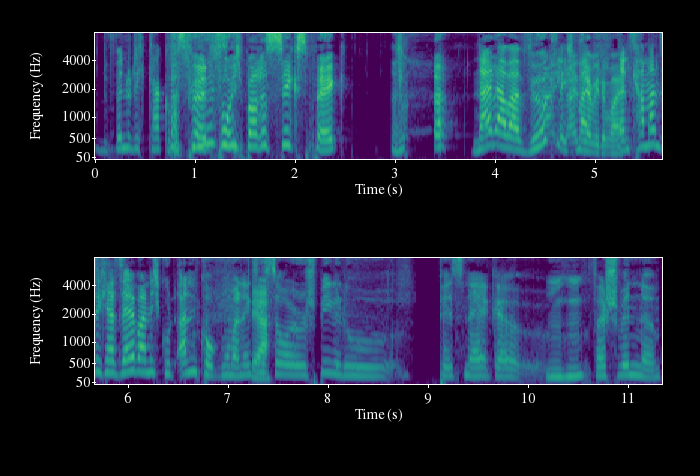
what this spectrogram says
wenn du dich kacke Was für ein fühlst. furchtbares Sixpack. Nein, aber wirklich, Ich weiß man, ja, dann kann man sich ja selber nicht gut angucken und man denkt Ja. sich so, Spiegel, du Pissnelke, Mhm. verschwinde.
